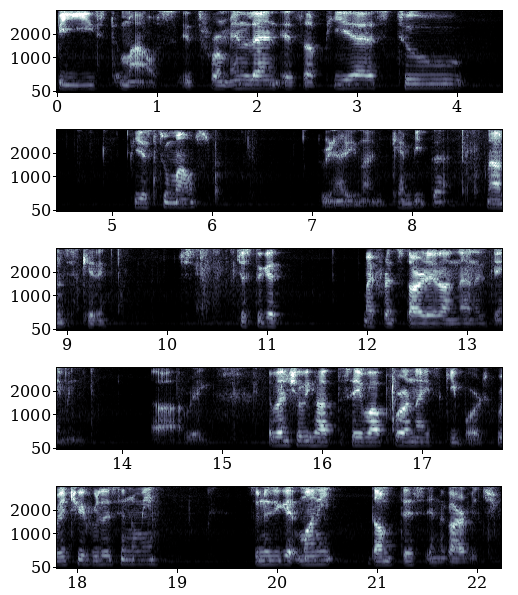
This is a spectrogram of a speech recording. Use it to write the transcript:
beast mouse. It's from Inland. It's a PS2 PS2 mouse. 3.99. Can't beat that. No, I'm just kidding. Just just to get my friend started on, his gaming uh, rig. Eventually, you have to save up for a nice keyboard. Richie, if you listen to me, as soon as you get money, dump this in the garbage.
